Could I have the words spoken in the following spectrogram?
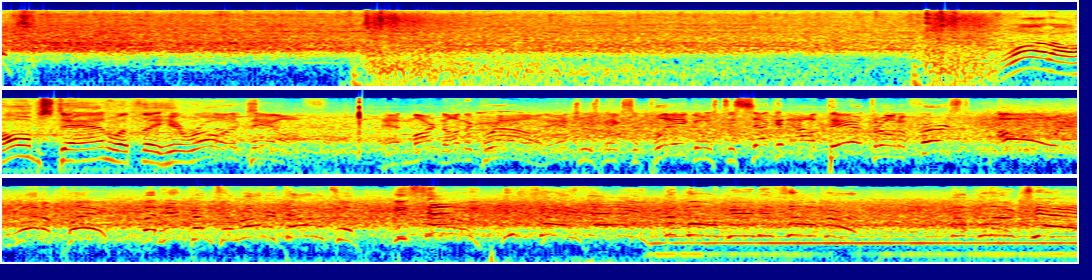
it. What a homestand with the heroics. payoff. And Martin on the ground. Andrus makes a play, goes to second, out there, throw to first. Oh, and what a play. But here comes the runner, Donaldson. He's safe. He's safe. The ball game is over. The Blue Jays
